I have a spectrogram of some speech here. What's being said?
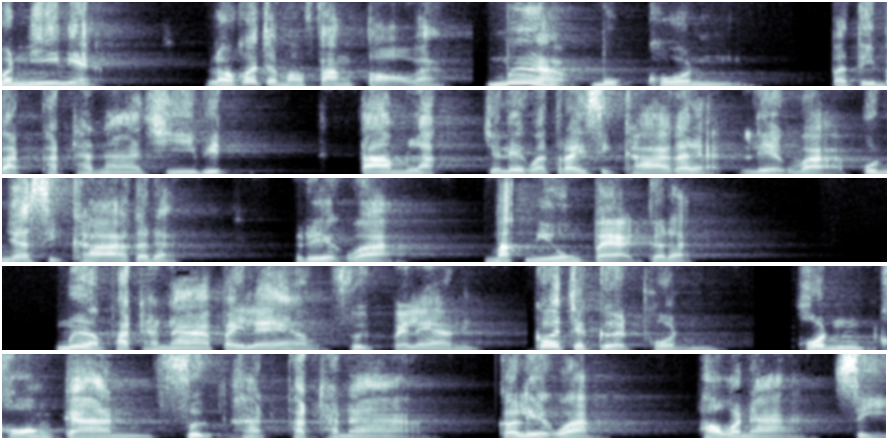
วันนี้เนี่ยเราก็จะมาฟังต่อว่า เมื่อบุคคลปฏิบัติพัฒนาชีวิต ตามหลักจะเรียกว่าไตรสิกขาก็ได้ เรียกว่าปุญญสิกขาก็ได้ เรียกว่ามักมีองค์แปดก็ได้ เมื่อพัฒนาไปแล้วฝึกไปแล้วก็จะเกิดผล ผลของการฝึกหัดพัฒนา ก็เรียกว่า ภาวนาสี่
